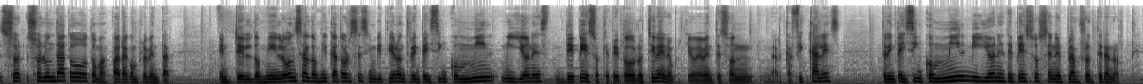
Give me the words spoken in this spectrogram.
solo un dato, Tomás, para complementar. Entre el 2011 al 2014 se invirtieron 35 mil millones de pesos, que de todos los chilenos, porque obviamente son arcas fiscales, 35 mil millones de pesos en el Plan Frontera Norte.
